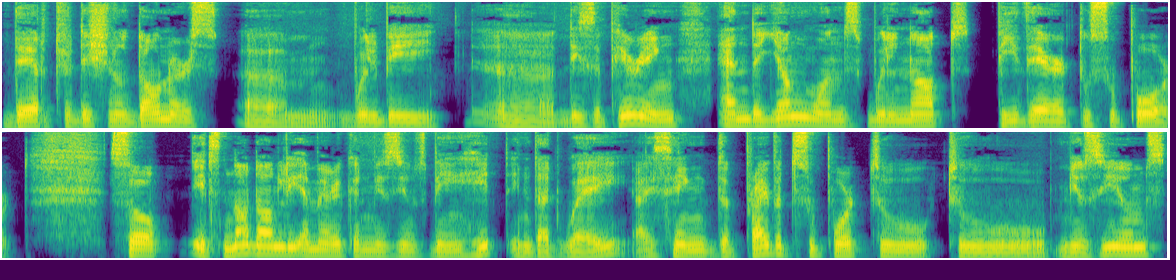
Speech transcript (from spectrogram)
their traditional donors um, will be uh, disappearing and the young ones will not be there to support. So it's not only American museums being hit in that way. I think the private support to to museums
